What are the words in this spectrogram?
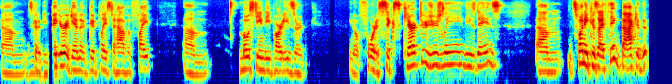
Um, it's going to be bigger. Again, a good place to have a fight. Um, most D&D parties are you know four to six characters usually these days. Um, it's funny because I think back in the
